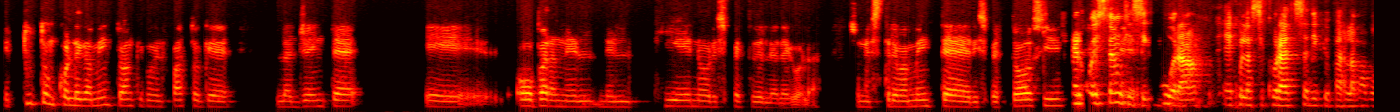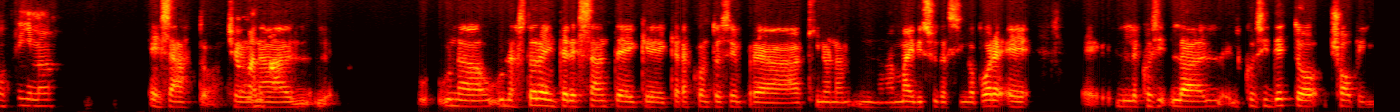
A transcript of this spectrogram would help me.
è tutto un collegamento anche con il fatto che la gente eh, opera nel, nel, pieno rispetto delle regole. Sono estremamente rispettosi. Per questo è anche eh, sicura, è quella sicurezza di cui parlavamo prima. Esatto, c'è una, una, una, storia interessante che, che, racconto sempre a chi non ha, non ha mai vissuto a Singapore è, è il, così, la, il cosiddetto chopping,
